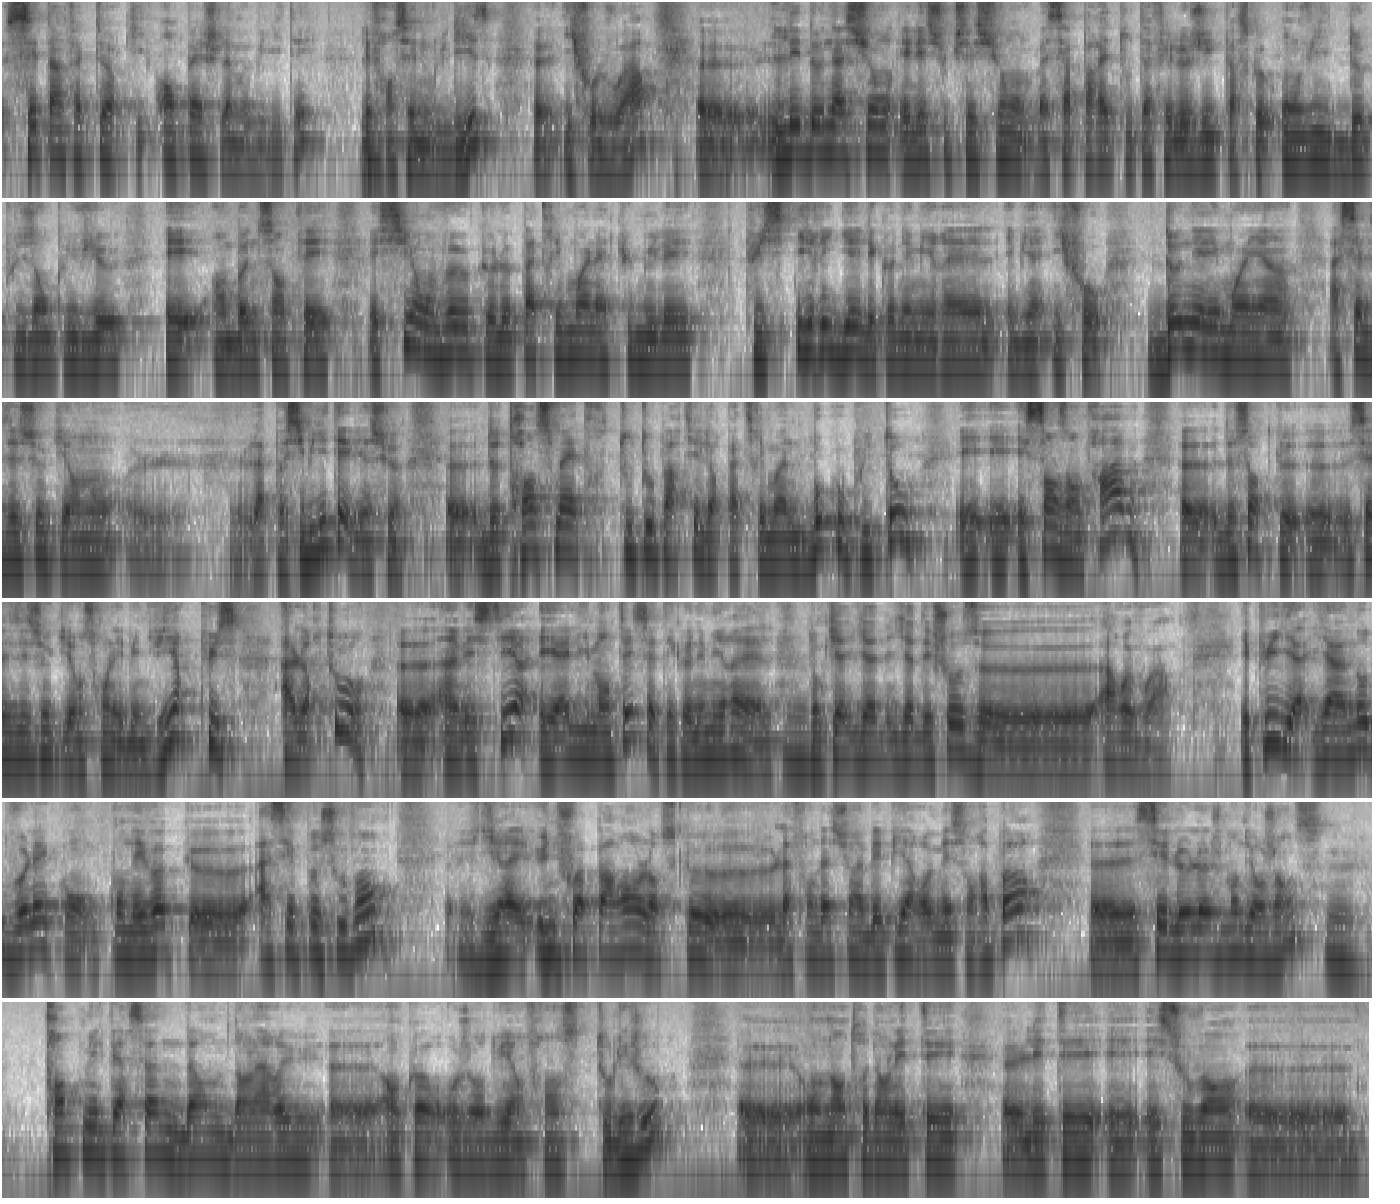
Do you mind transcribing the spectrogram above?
c'est un facteur qui empêche la mobilité. Les Français nous le disent, il faut le voir. les donations et les successions, ben, ça paraît tout à fait logique parce qu'on vit de plus en plus vieux et en bonne santé et si on veut que le patrimoine accumulé puisse irriguer l'économie réelle, eh bien, il faut donner les moyens à celles et ceux qui en ont euh, la possibilité, bien sûr, euh, de transmettre tout ou partie de leur patrimoine beaucoup plus tôt et, sans entrave, euh, de sorte que celles et ceux qui en seront les bénéficiaires puissent à leur tour investir et alimenter cette économie réelle. Mmh. Donc il y, a des choses à revoir. Et puis il y, a, un autre volet qu'on évoque assez peu souvent, je dirais une fois par an lorsque la Fondation Abbé Pierre remet son rapport, c'est le logement d'urgence. Mmh. 30 000 personnes dorment dans la rue euh, encore aujourd'hui en France tous les jours. Euh, on entre dans l'été. Euh, l'été est, souvent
